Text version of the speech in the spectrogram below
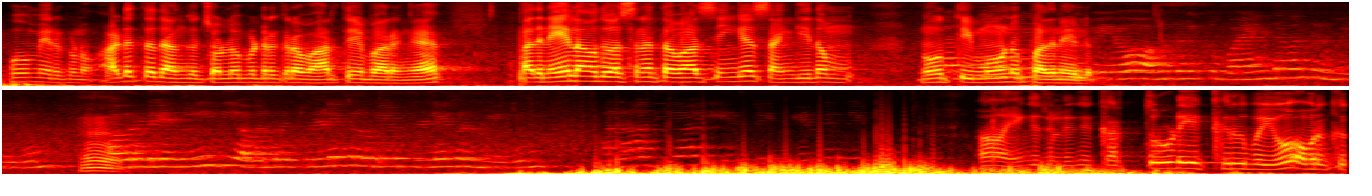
எப்போவுமே இருக்கணும். அடுத்தது அங்கே சொல்லப்பட்டிருக்கிற வார்த்தையை பாருங்கள் பதினேழாவது வசனத்தை வாசிங்க. சங்கீதம் நூற்றி மூணு பதினேழு ஆ எங்கே சொல்லியிருக்கு கர்த்தருடைய கிருபையோ அவருக்கு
